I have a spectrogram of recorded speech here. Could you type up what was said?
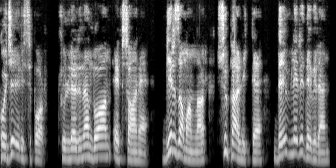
Kocaelispor, küllerinden doğan efsane. Bir zamanlar Süper Lig'de devleri deviren,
